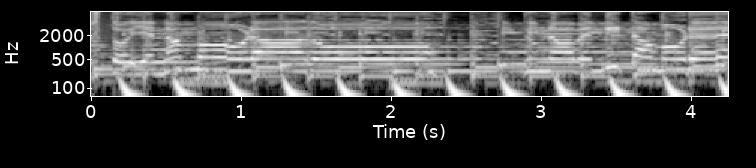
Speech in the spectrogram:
Estoy enamorado de una bendita morena.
